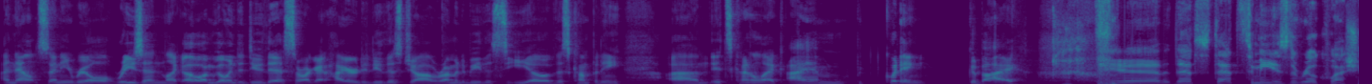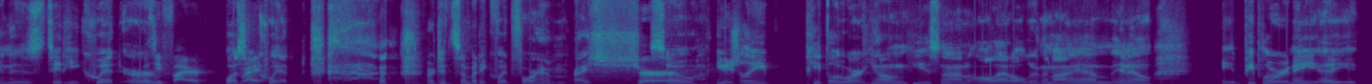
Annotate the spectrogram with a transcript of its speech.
announce any real reason like, oh, I'm going to do this, or I got hired to do this job, or I'm going to be the CEO of this company. Um, it's kind of like I am quitting goodbye. yeah, that's that to me is the real question: is did he quit or was he fired? Was right. he quit? or did somebody quit for him? Right. Sure. So usually people who are young, he's not all that older than I am. You know, people who are in a, a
